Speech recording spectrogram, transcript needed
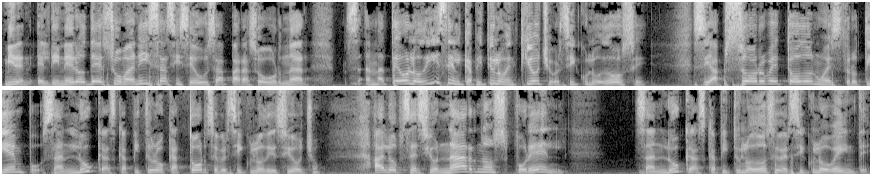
Miren, el dinero deshumaniza si se usa para sobornar. San Mateo lo dice en el capítulo 28, versículo 12. Se absorbe todo nuestro tiempo. San Lucas capítulo 14, versículo 18. Al obsesionarnos por él. San Lucas capítulo 12, versículo 20.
